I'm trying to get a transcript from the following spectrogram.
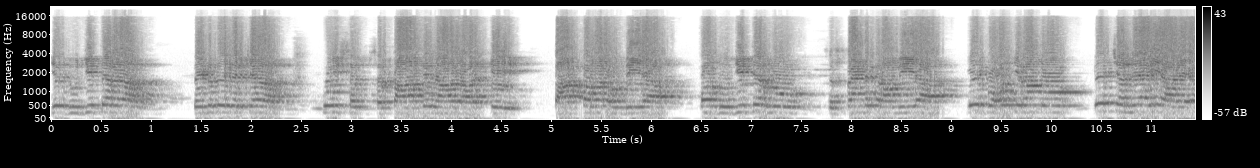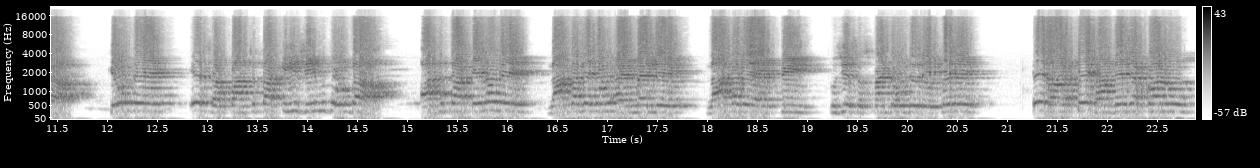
ਜੇ ਦੂਜੀ ਧਿਰ ਪਿੰਡ ਦੇ ਵਿੱਚ ਕੋਈ ਸਰਕਾਰ ਦੇ ਨਾਲ ਰਲ ਕੇ ਤਾਕਤਵਰ ਹੁੰਦੀ ਆ, ਤਾਂ ਦੂਜੀ ਧਿਰ ਨੂੰ ਸਸਪੈਂਡ ਕਰਾਉਂਦੀ ਆ, ਇਹ ਬਹੁਤ ਚਿਰਾਂ ਤੋਂ ਇਹ ਚੱਲਿਆ ਹੀ ਆ ਰਿਹਾ। ਕਿਉਂਕਿ ਇਹ ਸਰਪੰਚ ਤੱਕ ਹੀ ਸੀਮਿਤ ਹੁੰਦਾ। ਅੱਜ ਤੱਕ ਇਹਨਾਂ ਨੇ ਨਾ ਕਦੇ ਕੋਈ ਐਮਐਲਏ ਨਾ ਕਦੇ ਐਮਪੀ ਤੁਸੀਂ ਸਸਪੈਂਡ ਹੁੰਦੇ ਦੇਖੇ ਨੇ। ਇਹ ਰਲ ਕੇ ਖਾਂਦੇ ਨੇ ਆਪਾਂ ਨੂੰ।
